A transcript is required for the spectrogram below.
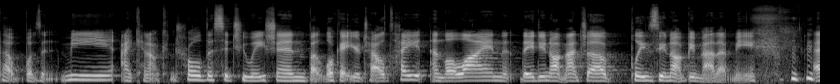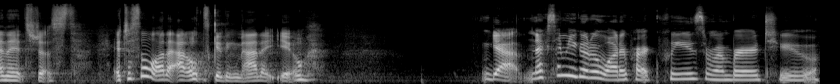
That wasn't me. I cannot control the situation but look at your child's height and the line. They do not match up. Please do not be mad at me. And it's just it's just a lot of adults getting mad at you. Yeah. Next time you go to a water park please remember to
